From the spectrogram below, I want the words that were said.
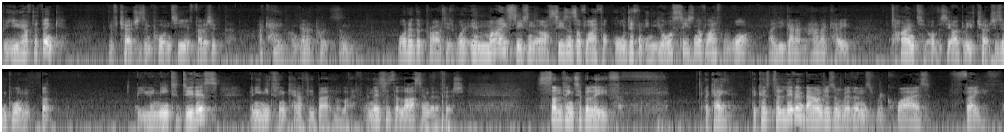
But you have to think if church is important to you, if fellowship, okay, I'm going to put some. What are the priorities? What in my season, our seasons of life are all different. In your season of life, what are you going to allocate time to? Obviously, I believe church is important, but but you need to do this, and you need to think carefully about your life. And this is the last thing I'm going to finish something to believe. Okay? Because to live in boundaries and rhythms requires faith.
